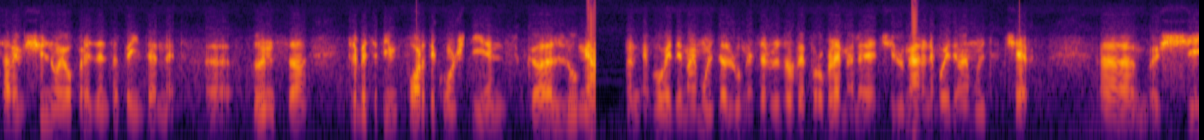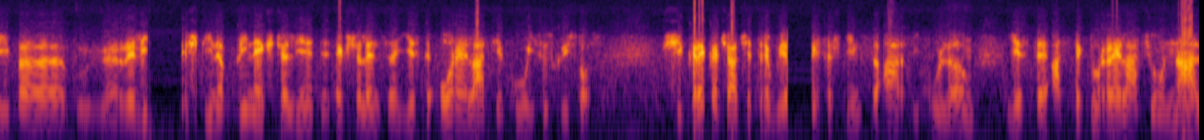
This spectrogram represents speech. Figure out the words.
să avem și noi o prezență pe internet. Uh, însă trebuie să fim foarte conștienți că lumea are nevoie de mai multă lume să rezolve problemele, ci lumea are nevoie de mai mult cer. Uh, și uh, religia creștină, prin excelență, este o relație cu Isus Hristos. Și cred că ceea ce trebuie să știm să articulăm este aspectul relațional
